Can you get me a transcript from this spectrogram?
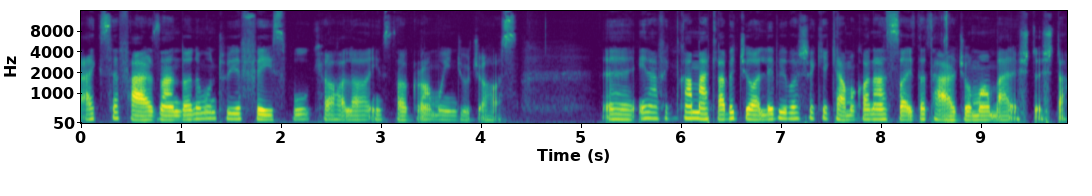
عکس فرزندانمون توی فیسبوک یا حالا اینستاگرام و اینجور جاهاست. این هم فکر می‌کنم مطلب جالبی باشه که کماکان از سایت ترجمان برش داشتم.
